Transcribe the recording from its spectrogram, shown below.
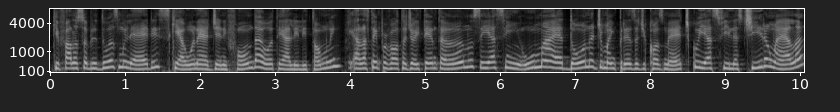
que fala sobre duas mulheres, que a uma é a Jenny Fonda, a outra é a Lily Tomlin. Elas têm por volta de 80 anos e assim, uma é dona de uma empresa de cosmético e as filhas tiram ela,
